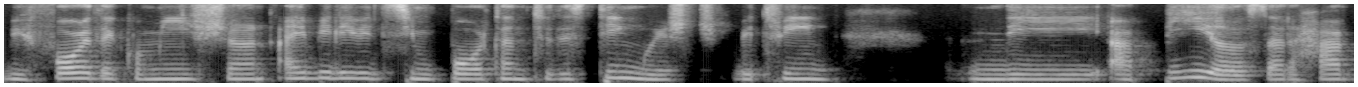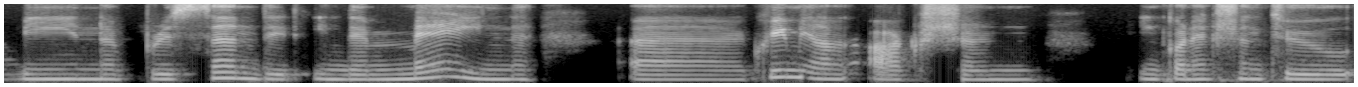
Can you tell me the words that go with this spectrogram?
before the commission, I believe it's important to distinguish between the appeals that have been presented in the main uh, criminal action in connection to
